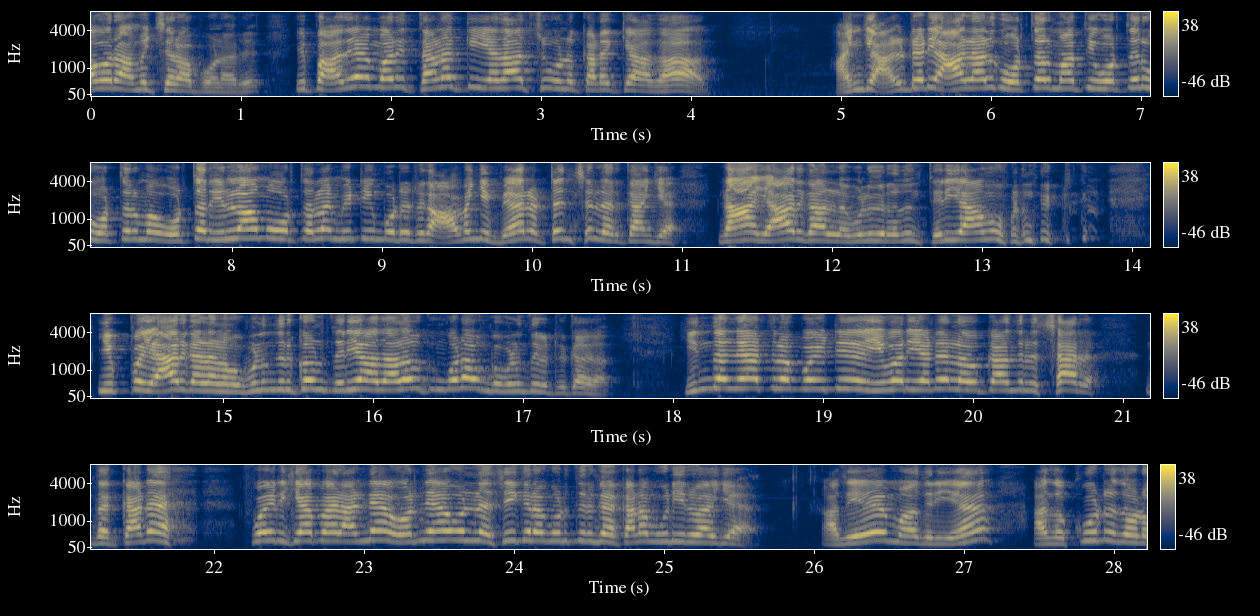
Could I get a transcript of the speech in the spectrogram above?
அவர் அமைச்சராக போனார். இப்போ அதே மாதிரி தனக்கு ஏதாச்சும் ஒன்று கிடைக்காதா? அங்கே ஆல்ரெடி ஆள் ஆளுக்கு ஒருத்தர் மாற்றி ஒருத்தர் ஒருத்தர் ஒருத்தர் இல்லாமல் ஒருத்தர்லாம் மீட்டிங் போட்டுட்ருக்காங்க அவங்க வேறு டென்ஷனில் இருக்காங்க. நான் யார் காலில் விழுகிறதுன்னு தெரியாமல் விழுந்துட்டு இருக்கேன். இப்போ யார் காலில் நம்ம விழுந்திருக்கோன்னு தெரியாத அளவுக்கும் கூட அவங்க விழுந்துக்கிட்டு இருக்காங்க. இந்த நேரத்தில் போயிட்டு இவர் இடையில உட்காந்துட்டு சார் இந்த கடை போயிட்டு கேட்பாரு அண்ணே ஒன்றே ஒன்று சீக்கிரம் கொடுத்துருங்க கடை மூடிடுவாங்க அதே மாதிரியே அந்த கூட்டத்தோட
